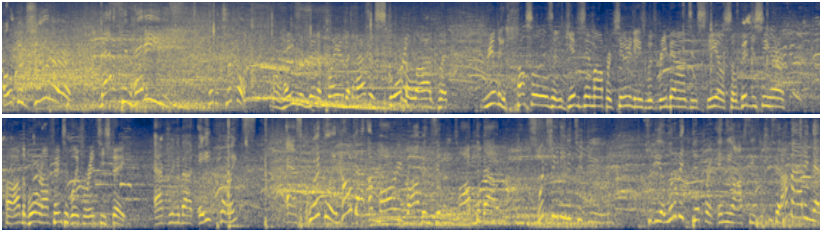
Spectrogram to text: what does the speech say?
Open shooter, Madison Hayes for the triple. Well, Hayes has been a player that hasn't scored a lot, but really hustles and gives them opportunities with rebounds and steals. So good to see her uh, on the board offensively for NC State. Averaging about eight points as quickly. How about Amari Robinson? We talked about what she needed to do to be a little bit different in the offseason. She said, I'm adding that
